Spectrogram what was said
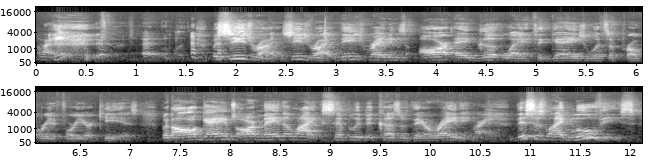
right? But she's right. She's right. These ratings are a good way to gauge what's appropriate for your kids. But all games aren't made alike simply because of their rating. Right. This is like movies.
